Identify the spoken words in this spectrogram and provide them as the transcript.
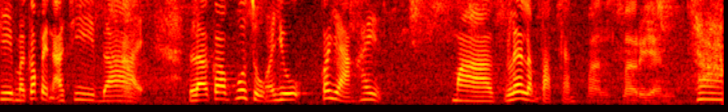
ชีพมันก็เป็นอาชีพได้ครับแล้วก็ผู้สูงอายุก็อยากให้ มาเล่นลำตัดกัน มามาเรียน ใช่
